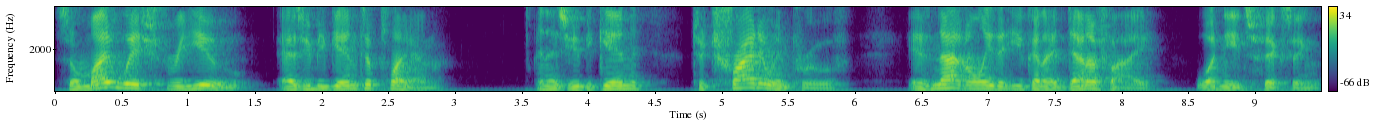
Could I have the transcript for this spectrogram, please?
So, my wish for you as you begin to plan and as you begin to try to improve is not only that you can identify what needs fixing,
